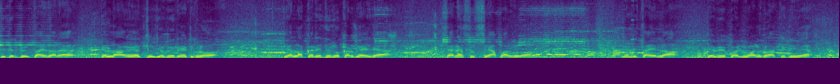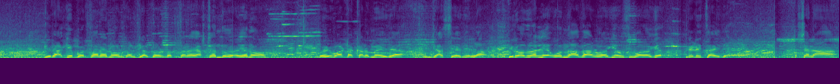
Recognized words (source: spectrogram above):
ಬಿಗಿಲ್ ಬೀಳ್ತಾ ಇದ್ದಾರೆ. ಎಲ್ಲ ರೇಟ್, ಜಮೀನು ರೇಟ್ಗಳು ಎಲ್ಲ ಖರೀದಿನೂ ಕಡಿಮೆ ಇದೆ. ಚೆನ್ನಾಗಿ ಸುಸ್ತು ವ್ಯಾಪಾರಗಳು ನಡೀತಾ ಇಲ್ಲ. ಹೆವಿ ಬಂಡವಾಳಗಳು ಹಾಕಿದ್ದೀವಿ. ಗಿರಾಕಿ ಬರ್ತಾರೆ ನೋಡ್ಕೊಂಡು ಕೇಳ್ಕೊಂಡು ಹೊರಟೋಗ್ತಾರೆ. ಅಷ್ಟೊಂದು ಏನು ವಹಿವಾಟ ಕಡಿಮೆ ಇದೆ. ಜಾಸ್ತಿ ಏನಿಲ್ಲ. ಇರೋದ್ರಲ್ಲಿ ಒಂದು ಆಧಾರವಾಗಿ ಸುಮಾರಾಗಿ ನಡೀತಾ ಇದೆ. ಅಷ್ಟೇನಾ?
